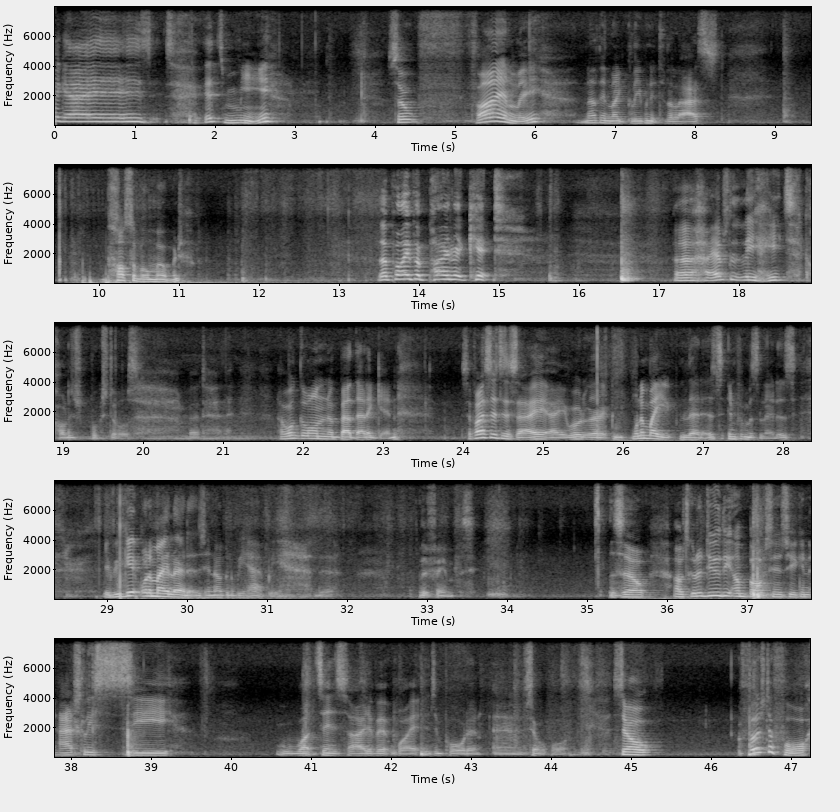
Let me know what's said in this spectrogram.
Hi guys, it's me. So finally, nothing like leaving it to the last possible moment. The private pilot kit. Uh, I absolutely hate college bookstores, but I won't go on about that again. Suffice it to say, I wrote uh, one of my letters, infamous letters. If you get one of my letters, you're not going to be happy. The, the famous. So, I was going to do the unboxing so you can actually see what's inside of it, why it's important, and so forth. So, first of all,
